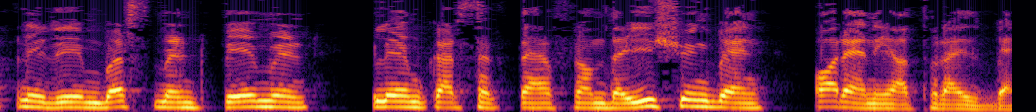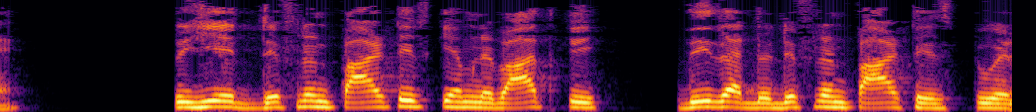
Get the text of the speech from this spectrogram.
اپنی ریمبرسمنٹ پیمنٹ کلیم کر سکتا ہے from the issuing bank or any authorize bank تو یہ ڈفرینٹ پارٹیز کی ہم نے بات کی these are the different parties to a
